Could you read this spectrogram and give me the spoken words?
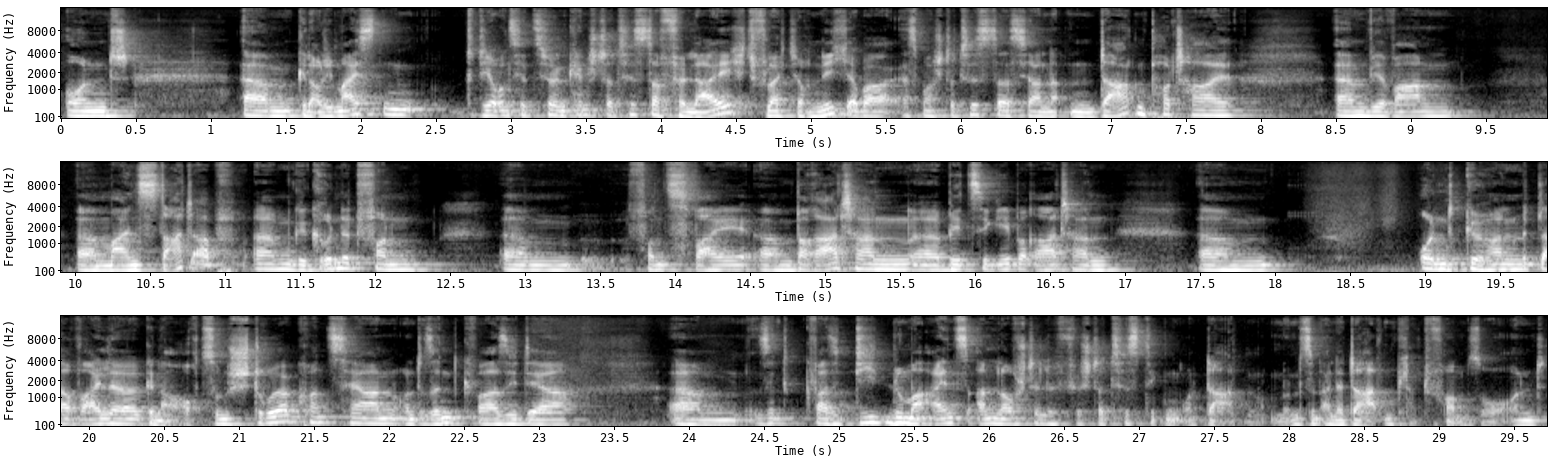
Und ähm, genau, die meisten die uns jetzt hören, kennen Statista vielleicht, vielleicht auch nicht, aber erstmal Statista ist ja ein Datenportal. Ähm, wir waren äh, mal ein Startup, ähm, gegründet von, ähm, von zwei ähm, Beratern, äh, BCG-Beratern ähm, und gehören mittlerweile genau auch zum Ströer-Konzern und sind quasi der ähm, sind quasi die Nummer eins Anlaufstelle für Statistiken und Daten und sind eine Datenplattform so und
